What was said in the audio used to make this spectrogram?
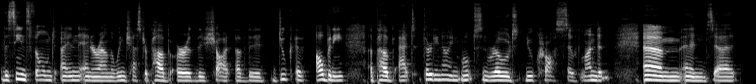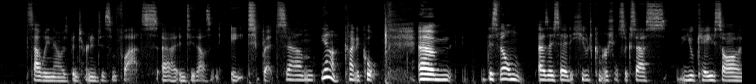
the scenes filmed in and around the Winchester pub are the shot of the Duke of Albany, a pub at 39 Monson Road, New Cross, South London. Um, and uh, sadly now has been turned into some flats uh, in 2008. But um, yeah, kind of cool. Um, this film, as I said, huge commercial success. UK saw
